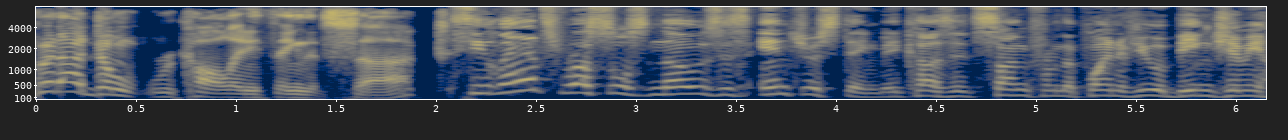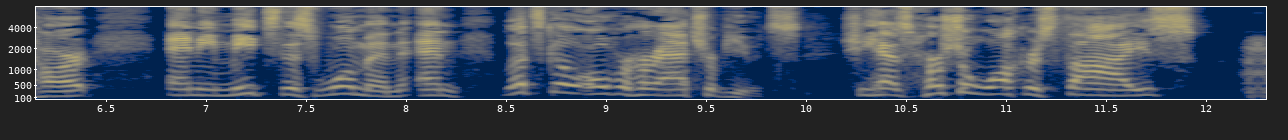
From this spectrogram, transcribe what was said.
but I don't recall anything that sucked. See, Lance Russell's nose is interesting because it's sung from the point of view of being Jimmy Hart, and he meets this woman, and let's go over her attributes. She has Herschel Walker's thighs,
